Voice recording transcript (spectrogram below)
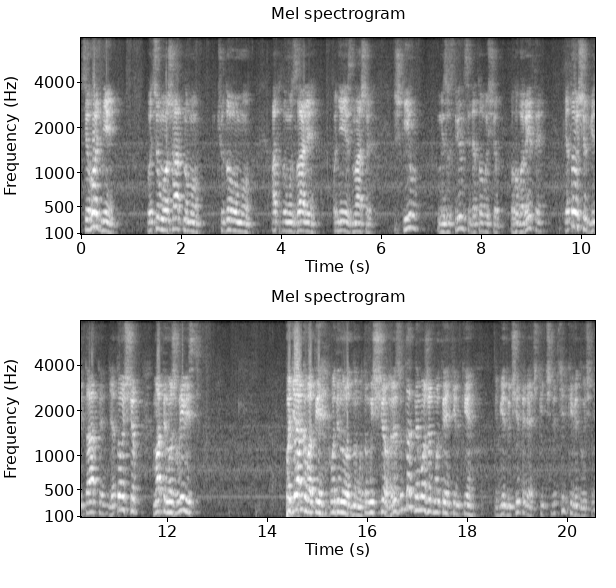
Сьогодні у цьому ошатному, чудовому актовому залі однієї з наших шкіл ми зустрілися для того, щоб говорити, для того, щоб вітати, для того, щоб мати можливість подякувати один одному, тому що результат не може бути тільки від учителя, чи тільки від учня.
